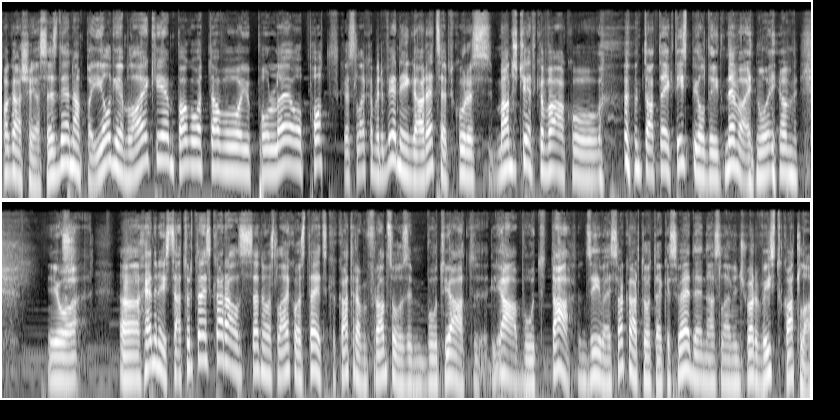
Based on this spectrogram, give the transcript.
pagājušajā sestdienā pa ilgiem laikiem pagatavoju poleo potu, kas laikam ir vienīgā recepte, kuras man šķiet, ka vāku tā teikt izpildīt nevainojami. Jo Uh, Henrijs IV. karalis senos laikos teica, ka katram francūzim būtu jā, jābūt tā dzīvē sakārtotai, ka svētdienās, lai viņš varētu vistu katlā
